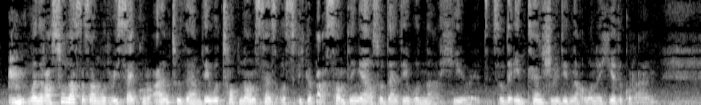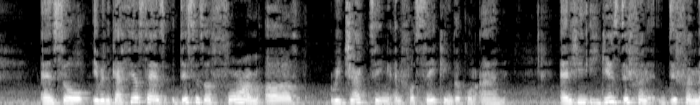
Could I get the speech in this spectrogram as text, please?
when Rasulullah would recite Quran to them, they would talk nonsense or speak about something else so that they would not hear it. So they intentionally did not want to hear the Quran. And so Ibn Kathir says this is a form of rejecting and forsaking the Quran. And he, he gives different different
